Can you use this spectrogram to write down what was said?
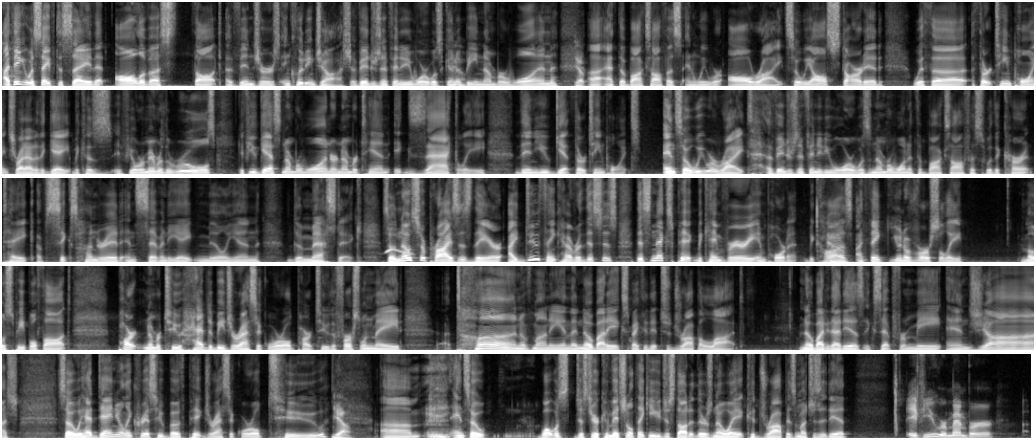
I think it was safe to say that all of us thought Avengers, including Josh, Avengers Infinity War was going to Yeah. be number one Yep. uh, at the box office, and we were all right. So we all started with uh, 13 points right out of the gate because if you'll remember the rules, if you guess number one or number 10 exactly, then you get 13 points. And so we were right. Avengers Infinity War was number one at the box office with a current take of 678 million domestic. So no surprises there. I do think, however, this is this next pick became very important because I think universally most people thought part number two had to be Jurassic World Part Two. The first one made a ton of money, and then nobody expected it to drop a lot. Nobody that is, except for me and Josh. So we had Daniel and Chris who both picked Jurassic World 2. Yeah. Um, and so, what was just your conventional thinking? You just thought it, there's no way it could drop as much as it did? if you remember,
